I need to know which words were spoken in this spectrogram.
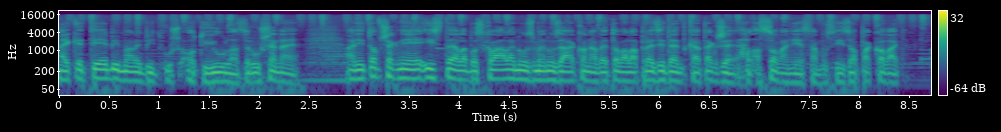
aj keď tie by mali byť už od júla zrušené. Ani to však nie je isté, lebo schválenú zmenu zákona vetovala prezidentka, takže hlasovanie sa musí zopakovať.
